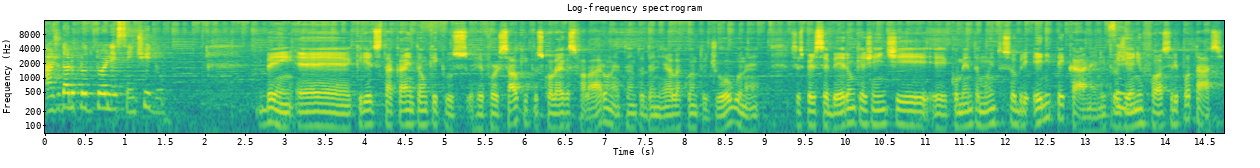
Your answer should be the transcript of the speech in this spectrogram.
ajudar o produtor nesse sentido? Bem, é, queria destacar então que, que os reforçar o que, que os colegas falaram, né, tanto a Daniela quanto o Diogo, né. Vocês perceberam que a gente eh, comenta muito sobre NPK, né, nitrogênio, Sim. fósforo e potássio.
